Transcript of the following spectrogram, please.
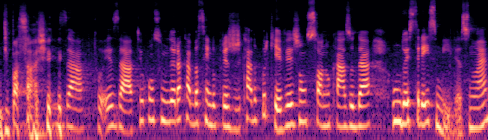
de passagem. Exato, exato. E o consumidor acaba sendo prejudicado porque, vejam só no caso da 123 milhas, não é?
